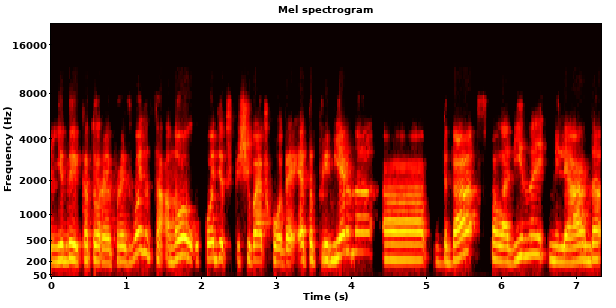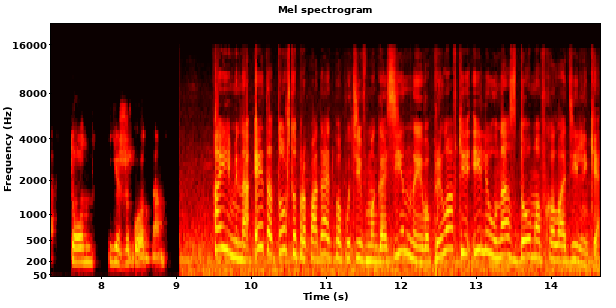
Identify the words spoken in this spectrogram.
еды, которая производится, оно уходит в пищевые отходы. Это примерно э, 2,5 миллиарда тонн ежегодно. А именно, это то, что пропадает по пути в магазин, на его прилавке или у нас дома в холодильнике.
